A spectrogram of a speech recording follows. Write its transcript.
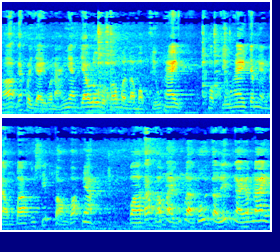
Đó, rất là dày và nặng nha. Giao lưu bà con mình là một triệu hai một triệu hai trăm ngàn đồng bao phí ship toàn quốc nha. Và tác phẩm này cũng là cuối clip ngày hôm nay.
